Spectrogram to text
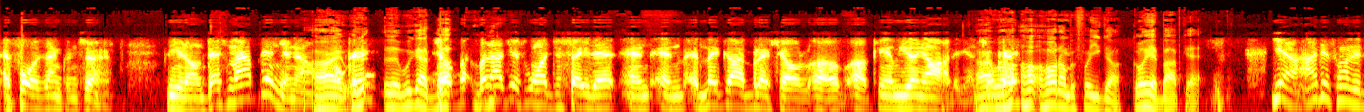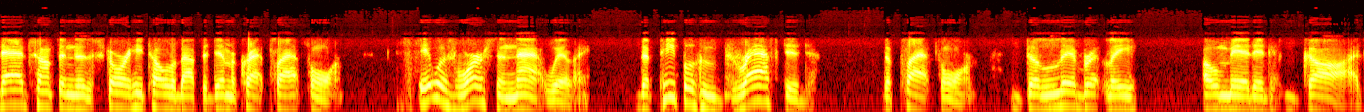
as far as I'm concerned. You know, that's my opinion now. All right. okay. We, uh, we got So, but, but I just wanted to say that, and and, and may God bless y'all, uh, uh, Kim, you and the audience. All right, okay. well, ho- hold on before you go. Go ahead, Bobcat. Yeah, I just wanted to add something to the story he told about the Democrat platform. It was worse than that, Willie. The people who drafted the platform deliberately omitted God.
